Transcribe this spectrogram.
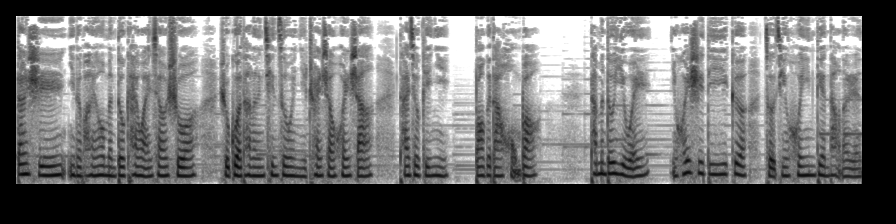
当时你的朋友们都开玩笑说，如果他能亲自为你穿上婚纱，他就给你包个大红包。他们都以为你会是第一个走进婚姻殿堂的人。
